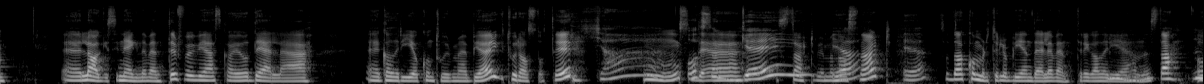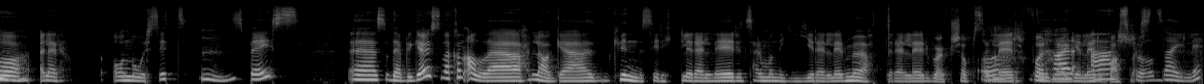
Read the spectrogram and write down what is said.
eh, lage sine egne eventer. For vi skal jo dele eh, galleri og kontor med Bjørg Toralsdottir. Ja, Mm, så det gøy. starter vi med nå Ja. snart. Ja. Så da kommer det til å bli en del eventer i galleriet Mm. hennes, da. Og, eller, og Nord sitt Mm. space. Eh, Så det blir gøy. Så da kan alle lage kvinnesirkler eller seremonier eller møter eller workshops Åh, eller foredrag eller hva Det her er så deilig.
